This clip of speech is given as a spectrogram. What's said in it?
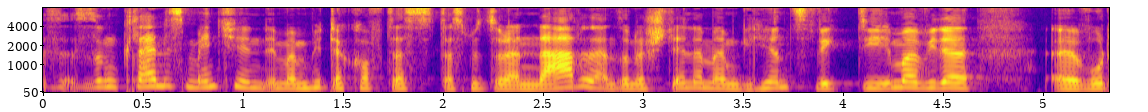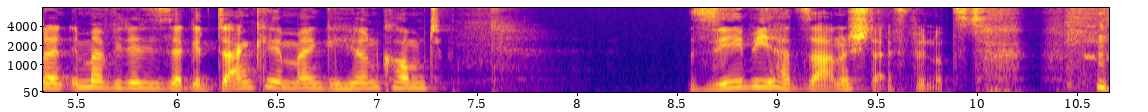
so ein kleines Männchen in meinem Hinterkopf, das, das mit so einer Nadel an so einer Stelle in meinem Gehirn zwickt, die immer wieder, äh, wo dann immer wieder dieser Gedanke in mein Gehirn kommt, Sebi hat Sahnesteif benutzt.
